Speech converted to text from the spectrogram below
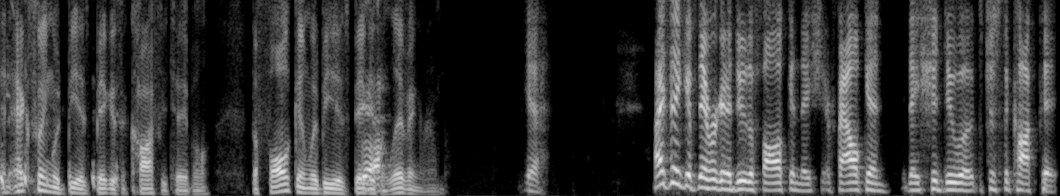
an X-wing would be as big as a coffee table. The Falcon would be as big yeah. as a living room. Yeah. I think if they were going to do the Falcon, they should Falcon, they should do a just the cockpit,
